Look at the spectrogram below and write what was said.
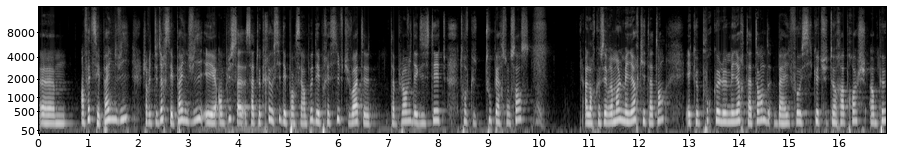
Euh, en fait, c'est pas une vie. J'ai envie de te dire, c'est pas une vie. Et en plus, ça, te crée aussi des pensées un peu dépressives, tu vois. T'as plus envie d'exister, tu trouves que tout perd son sens. Alors que c'est vraiment le meilleur qui t'attend. Et que pour que le meilleur t'attende, bah, il faut aussi que tu te rapproches un peu.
